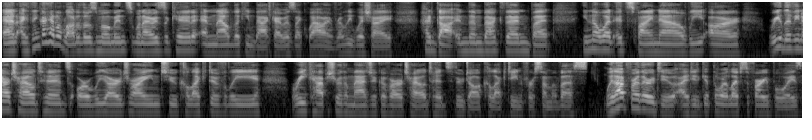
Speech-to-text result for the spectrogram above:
And I think I had a lot of those moments when I was a kid, and now looking back, I was like, wow, I really wish I had gotten them back then, but you know what, it's fine now. We are reliving our childhoods or we are trying to collectively recapture the magic of our childhoods through doll collecting for some of us. Without further ado, I did get the Wildlife Safari Boys.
